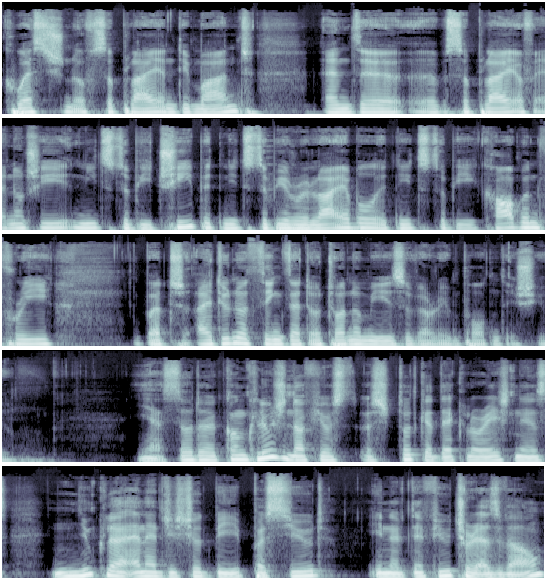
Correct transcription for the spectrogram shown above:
question of supply and demand and the uh, supply of energy needs to be cheap it needs to be reliable it needs to be carbon free but i do not think that autonomy is a very important issue. Yeah so the conclusion of your uh, stuttgart declaration is nuclear energy should be pursued in the future as well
